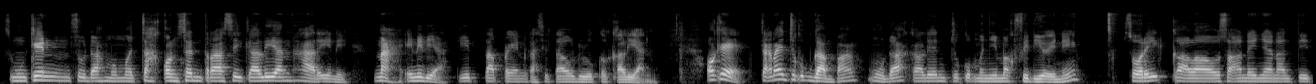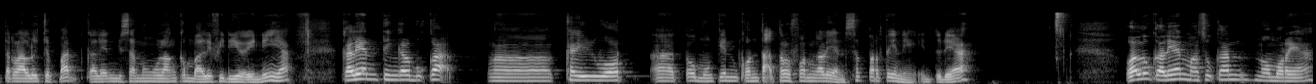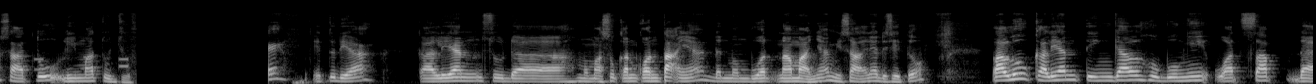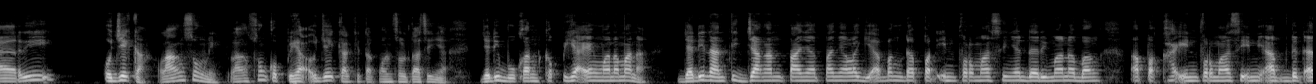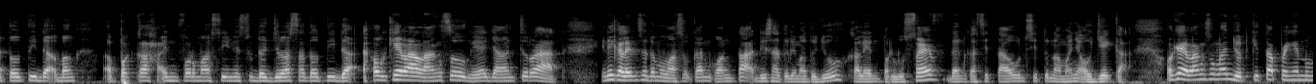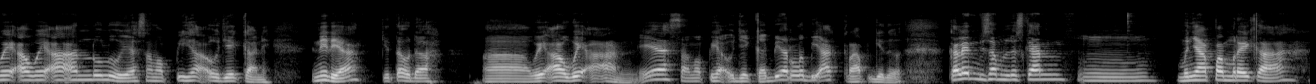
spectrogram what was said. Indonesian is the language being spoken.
Mungkin sudah memecah konsentrasi kalian hari ini. Nah ini dia kita pengen kasih tahu dulu ke kalian. Oke caranya cukup gampang mudah kalian cukup menyimak video ini. Sorry kalau seandainya nanti terlalu cepat kalian bisa mengulang kembali video ini ya. Kalian tinggal buka uh, keyword atau mungkin kontak telepon kalian seperti ini itu dia. Lalu kalian masukkan nomornya 157. Oke, itu dia. Kalian sudah memasukkan kontaknya dan membuat namanya misalnya di situ. Lalu kalian tinggal hubungi WhatsApp dari OJK langsung nih langsung ke pihak OJK kita konsultasinya. Jadi bukan ke pihak yang mana-mana. Jadi nanti jangan tanya-tanya lagi abang dapat informasinya dari mana bang? Apakah informasi ini update atau tidak bang? Apakah informasi ini sudah jelas atau tidak? Oke lah langsung ya jangan curhat. Ini kalian sudah memasukkan kontak di 157 kalian perlu save dan kasih tahu situ namanya OJK oke langsung lanjut. Kita pengen WA WA-an dulu ya sama pihak OJK nih. Ini dia kita udah uh, WA WA-an ya sama pihak OJK biar lebih akrab gitu. Kalian bisa menuliskan hmm, menyapa mereka.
